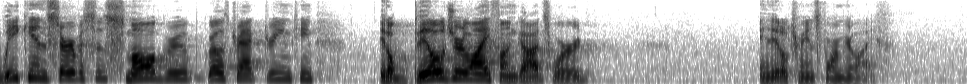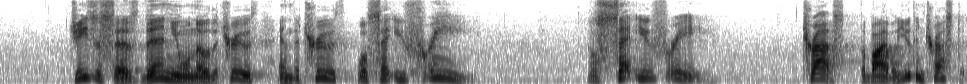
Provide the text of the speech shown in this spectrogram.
weekend services, small group, growth track, dream team, it'll build your life on God's Word, and it'll transform your life. Jesus says, then you will know the truth, and the truth will set you free. It'll set you free. Trust the Bible. You can trust it.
